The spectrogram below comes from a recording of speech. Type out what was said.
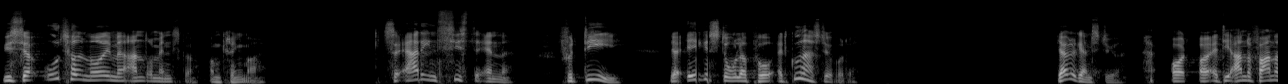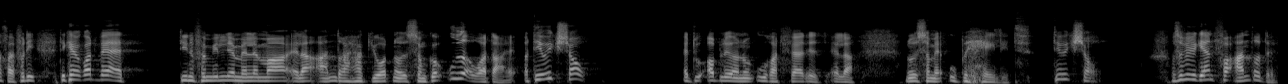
hvis jeg er utålmodig med andre mennesker omkring mig, så er det en sidste ende, fordi jeg ikke stoler på, at Gud har styr på det. Jeg vil gerne styre, og, og at de andre forandrer sig. Fordi det kan jo godt være, at dine familiemedlemmer eller andre har gjort noget, som går ud over dig. Og det er jo ikke sjovt, at du oplever noget uretfærdigt, eller noget, som er ubehageligt. Det er jo ikke sjovt. Og så vil vi gerne forandre det.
